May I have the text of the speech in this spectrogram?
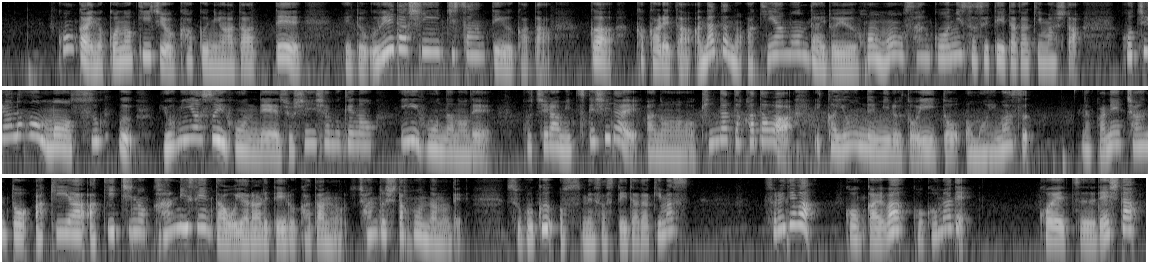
今回のこの記事を書くにあたって、えっ、と、上田真一さんっていう方、が書かれたあなたの空き家問題という本を参考にさせていただきました。こちらの本もすごく読みやすい本で初心者向けのいい本なので、こちら見つけ次第、あの、気になった方は一回読んでみるといいと思います。なんかね、ちゃんと空き家、空き地の管理センターをやられている方のちゃんとした本なので、すごくお勧めさせていただきます。それでは、今回はここまで。声通でした。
